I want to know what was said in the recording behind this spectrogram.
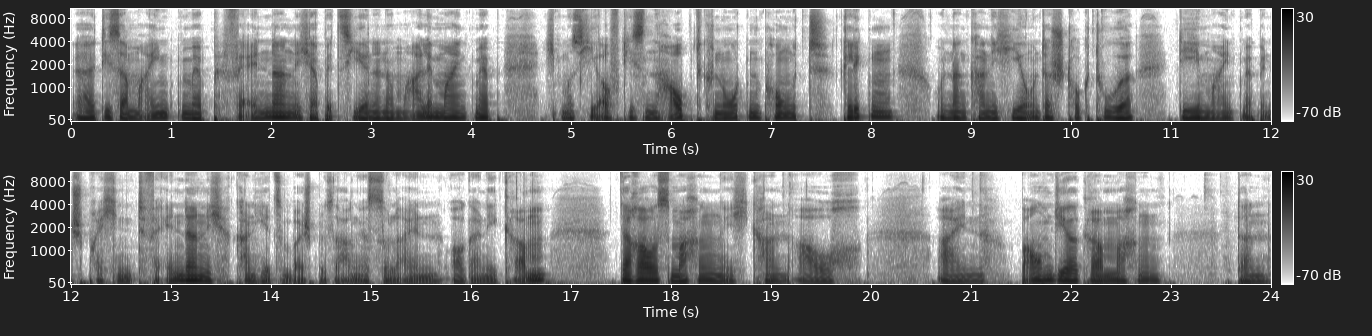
äh, dieser Mindmap verändern. Ich habe jetzt hier eine normale Mindmap. Ich muss hier auf diesen Hauptknotenpunkt klicken und dann kann ich hier unter Struktur die Mindmap entsprechend verändern. Ich kann hier zum Beispiel sagen, es soll ein Organigramm daraus machen. Ich kann auch ein Baumdiagramm machen. Dann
